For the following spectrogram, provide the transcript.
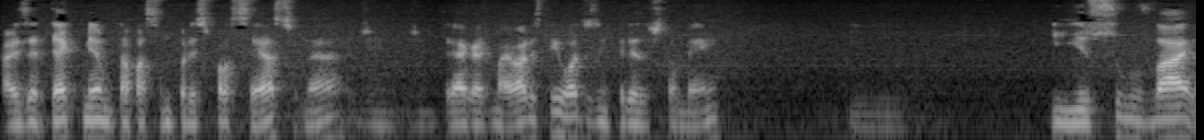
a Zetec mesmo está passando por esse processo, né? De, de, entregas maiores. Tem outras empresas também. E, e isso vai,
